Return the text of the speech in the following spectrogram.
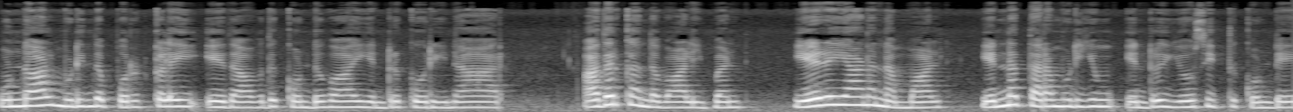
உன்னால் முடிந்த பொருட்களை ஏதாவது கொண்டு வா என்று கூறினார். அதற்கு அந்த வாலிபன் ஏழையான நம்மால் என்ன தர முடியும் என்று யோசித்து கொண்டே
